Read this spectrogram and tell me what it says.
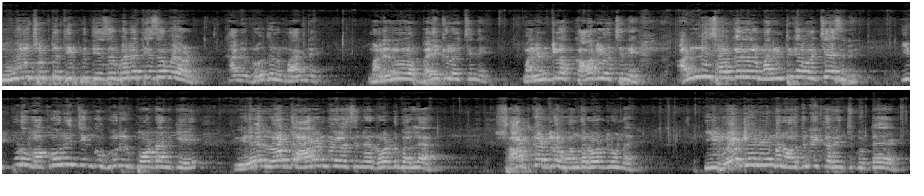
చూలు చుట్టూ తిప్పి తీసుకుపోయినా తీసుకుపోయాడు కానీ రోజులు మారినాయి. మన ఇళ్ళలో బైకులు వచ్చినాయి. మన ఇంట్లో కార్లు వచ్చినాయి. అన్ని సౌకర్యాలు మన ఇంటికే వచ్చేసినాయి. ఇప్పుడు ఒక ఊరు నుంచి ఇంకొక ఊరికి పోవడానికి ఏ రోడ్డు ఆర్ఎండ్బి వచ్చిన రోడ్డు బల్లే. షార్ట్కట్లో వంద రోడ్లు ఉన్నాయి. ఈ రోడ్లని మనం ఆధునీకరించుకుంటే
